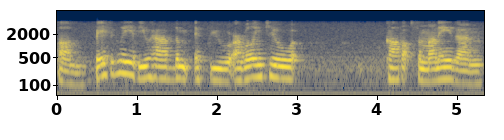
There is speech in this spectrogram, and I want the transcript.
Um, basically, if you have them, if you are willing to cough up some money, then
